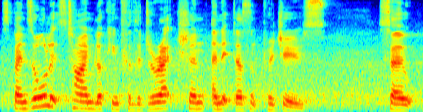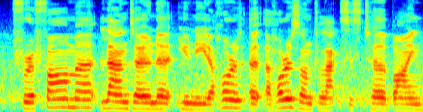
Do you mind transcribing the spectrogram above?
spends all its time looking for the direction and it doesn't produce. So for a farmer, landowner, you need a, hor a horizontal axis turbine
